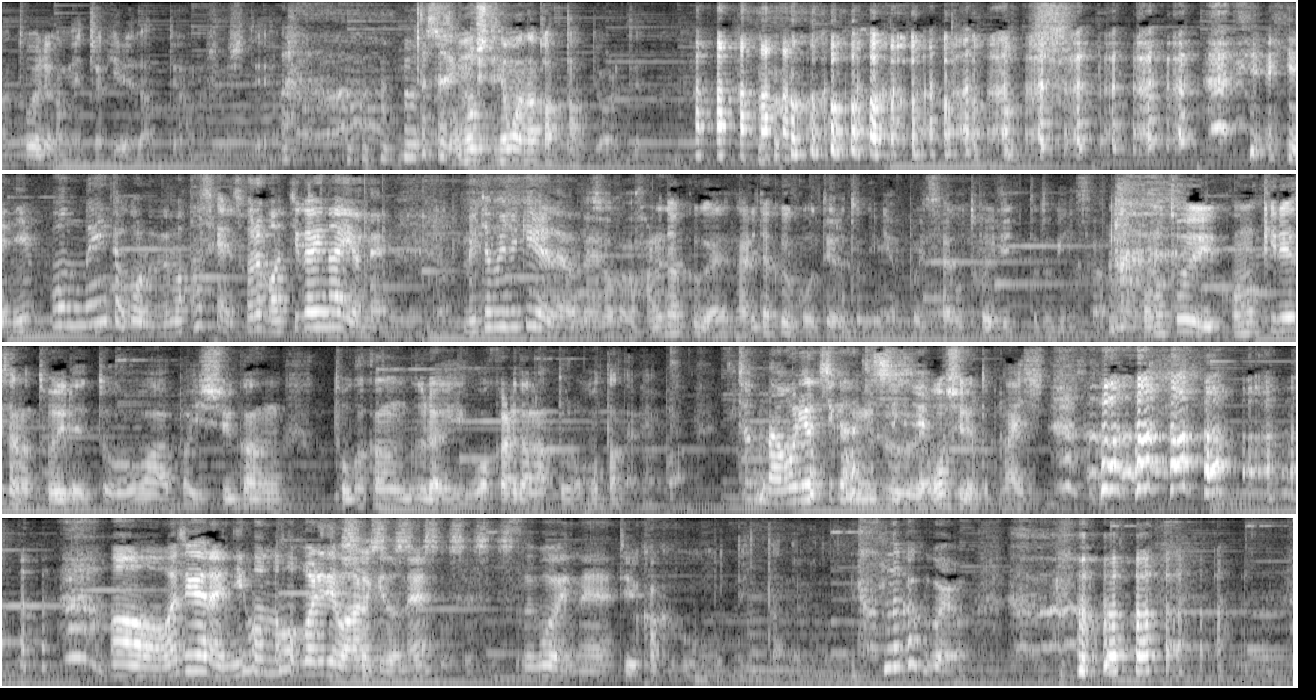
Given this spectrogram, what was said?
トイレがめっちゃ綺麗だっていう話をして その視点はなかったって言われて。いやいや日本のいいところで、まあ、確かにそれ間違いないよね。めちゃめちゃ綺麗だよね。でそうだから羽田空港成田空港出る時にやっぱり最後トイレ行った時にさこのトイレこの綺麗さのトイレとはやっぱ1週間10日間ぐらいお別れだなって俺思ったんだよねやっちょっと名残惜しくなぱって。きてそうそうウォシュレットもないし、ね、ああ間違いない。日本の誇りではあるけどね。そうそうそうそうそうすごいね。っていう覚悟を持って行ったんだけどね。何の覚悟よ？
